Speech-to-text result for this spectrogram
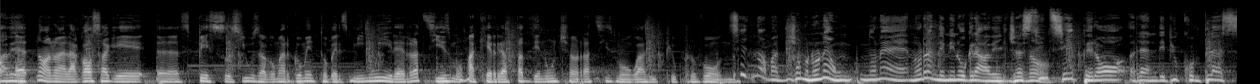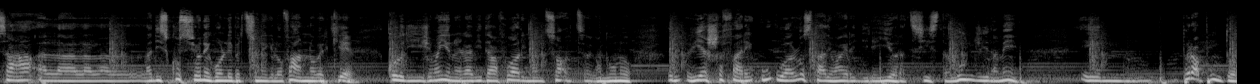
grave. è- no, no, è la cosa che eh, spesso si usa come argomento per sminuire il razzismo, ma che in realtà denuncia un razzismo quasi più profondo. Sì, no, ma diciamo non, è un- non, è- non rende meno grave il gesto No. in sé, però rende più complessa la, la- la- la discussione con le persone che lo fanno, perché Sì. quello ti dice ma io nella vita fuori non so, cioè, quando uno riesce a fare UU allo stadio magari dire io razzista, lungi da me. Ehm, però appunto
